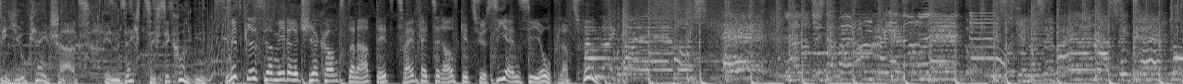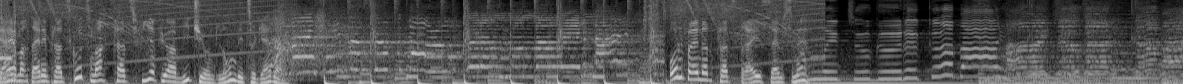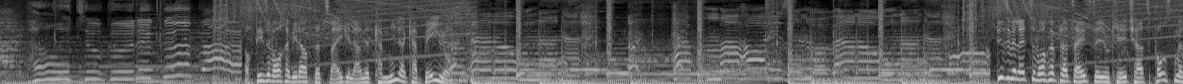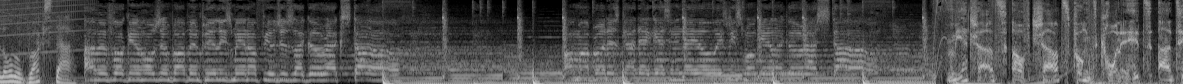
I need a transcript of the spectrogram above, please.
Die UK-Charts in 60 Sekunden. Mit Christian Mederich hier kommt dein Update. Zwei Plätze rauf geht's für CNCO, Platz 5. Der hier macht einen Platz gut, macht Platz 4 für Avicii und Lonely Together. Unverändert Platz 3 Sam Smith. Auch diese Woche wieder auf der 2 gelandet Camila Cabello. Diese wie letzte Woche Platz 1 der UK-Charts Post Malone und Rockstar. Mehr Charts auf charts.kronehit.at.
